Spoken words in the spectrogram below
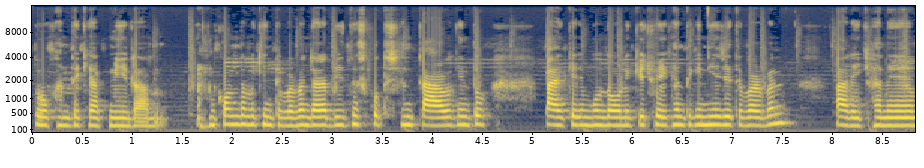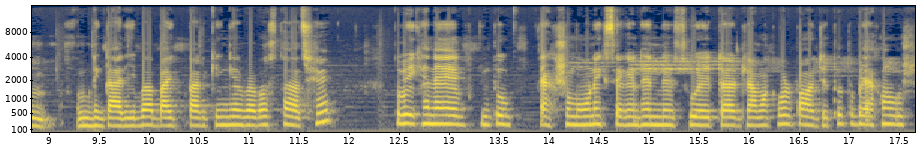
তো ওখান থেকে আপনি কম দামে কিনতে পারবেন। যারা বিজনেস করতেছেন, তারাও কিন্তু পাইকারি মূল্য অনেক কিছু এখান থেকে নিয়ে যেতে পারবেন। আর এখানে মানে গাড়ি বা বাইক পার্কিংয়ের ব্যবস্থা আছে। তবে এখানে কিন্তু একসময় অনেক সেকেন্ড হ্যান্ড সোয়েটার জামা কাপড় পাওয়া যেত। তবে এখন অবশ্য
